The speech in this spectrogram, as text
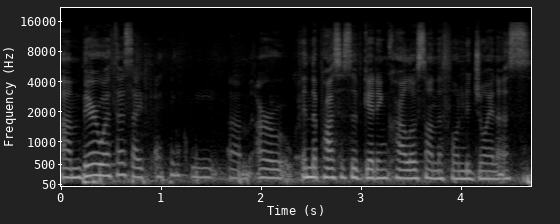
um, bear with us. I, I think we um, are in the process of getting Carlos on the phone to join us.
